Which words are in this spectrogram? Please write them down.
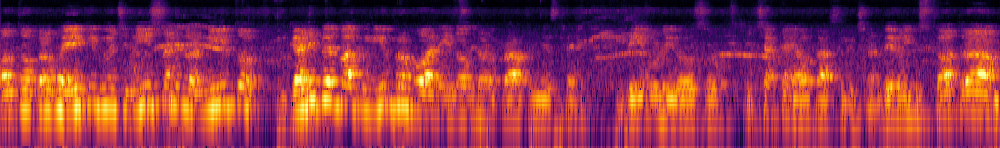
వాళ్ళతో ప్రభు ఏకీభవించి నీ సన్నిధిలో నీతో గడిపే భాగం నీ ప్రభు అని దినాలు ప్రార్థన చేస్తే దేవుడు ఈరోజు ఈ చక్కని అవకాశం ఇచ్చినాడు. దేవునికి స్తోత్రం.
